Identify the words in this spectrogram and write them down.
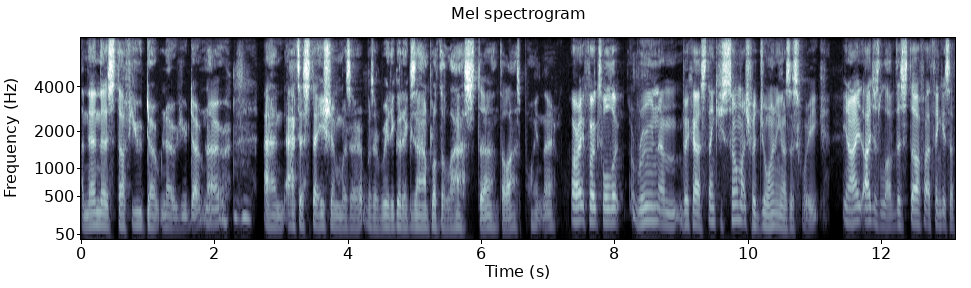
and then there's stuff you don't know you don't know mm-hmm. and attestation was a was a really good example of the last uh, the last point there all right folks well look Rune and vikas thank you so much for joining us this week you know I, I just love this stuff. I think it's a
